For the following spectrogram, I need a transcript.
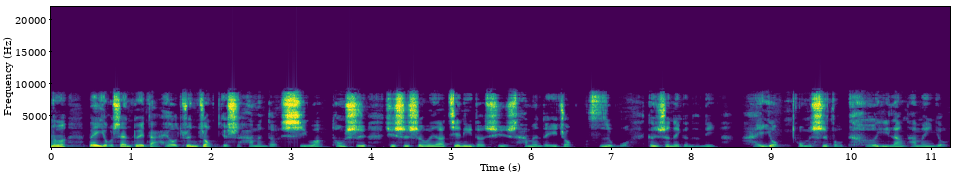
那么被友善对待，还有尊重，也是他们的希望。同时，其实社会要建立的，其实是他们的一种自我更生的一个能力，还有我们是否可以让他们有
